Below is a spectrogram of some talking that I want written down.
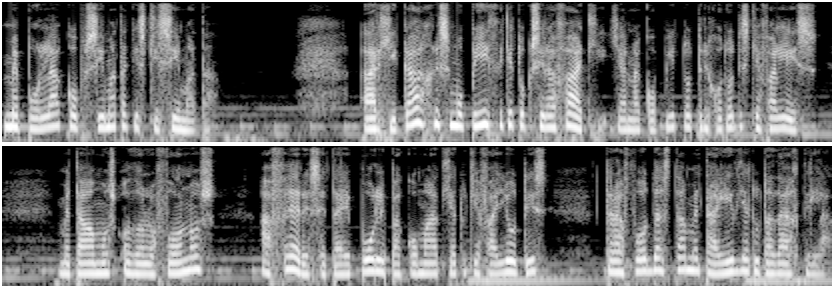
με πολλά κοψίματα και σκισίματα. Αρχικά χρησιμοποιήθηκε το ξηραφάκι για να κοπεί το τριχωτό της κεφαλής. Μετά όμως ο δολοφόνος αφαίρεσε τα υπόλοιπα κομμάτια του κεφαλιού της τραφώντας τα με τα ίδια του τα δάχτυλα.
